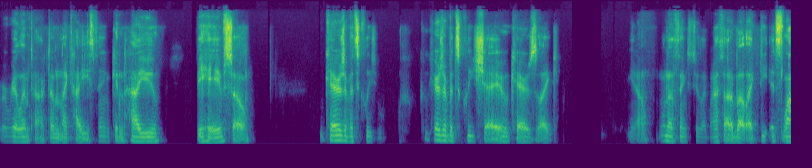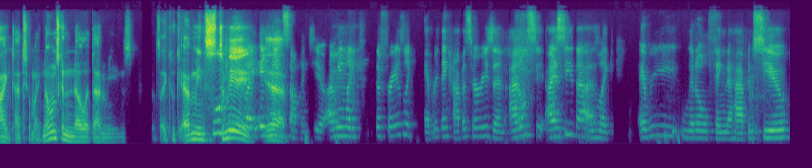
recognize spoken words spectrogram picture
a real impact on like how you think and how you behave. So who cares if it's cliche? Who cares if it's cliche? Who cares like you know, one of the things too, like when I thought about like the it's lying tattoo, I'm like, no one's gonna know what that means. It's like who ca- that means Well, to me. like, it yeah. means something to you. I mean, like the phrase like everything happens for a reason. I don't see I see that as like every little thing that happens to you.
